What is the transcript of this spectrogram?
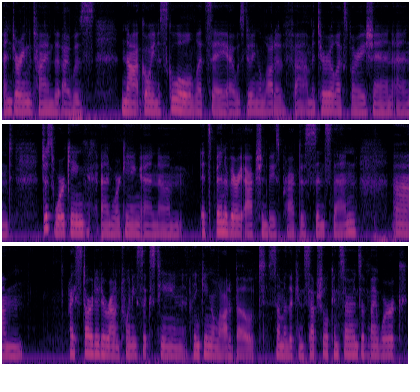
and during the time that I was not going to school, let's say, I was doing a lot of uh, material exploration and just working and working, and um, it's been a very action based practice since then. Um, I started around 2016 thinking a lot about some of the conceptual concerns of my work.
